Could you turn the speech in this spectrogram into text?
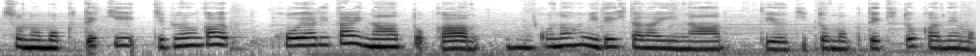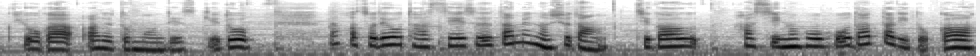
その目的自分がこうやりたいなとか、こんな風にできたらいいなっていうきっと目的とかね目標があると思うんですけどなんかそれを達成するための手段違う発信の方法だったりとか、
